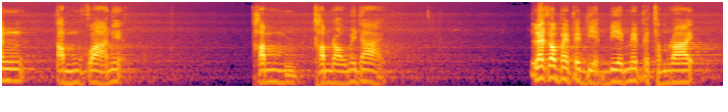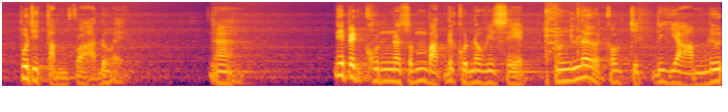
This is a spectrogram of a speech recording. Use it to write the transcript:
ยังต่ำกว่านี่ทำทำเราไม่ได้ แล้วก็ไม่ไปเบียดเบียนไม่ไปทำร้ายผู้ที่ต่ำกว่าด้วยนะ นี่เป็นคุณสมบัติหรือคุณวิเศษอันเลิศของจิตนิยามหรือ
